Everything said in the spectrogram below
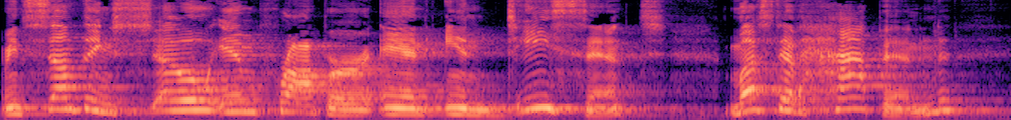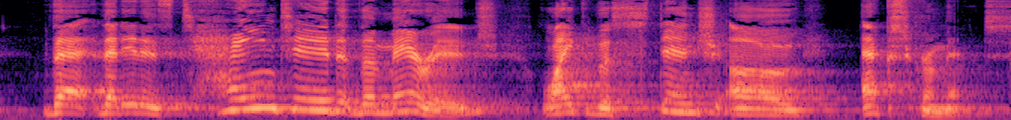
I mean, something so improper and indecent must have happened that, that it has tainted the marriage like the stench of excrement.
